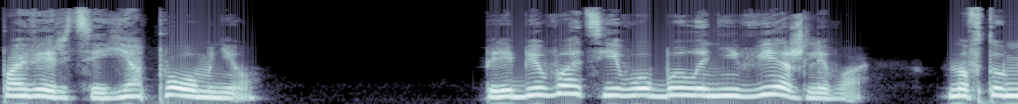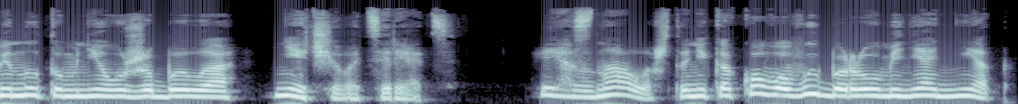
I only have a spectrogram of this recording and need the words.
«Поверьте, я помню». Перебивать его было невежливо, но в ту минуту мне уже было нечего терять. Я знала, что никакого выбора у меня нет.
